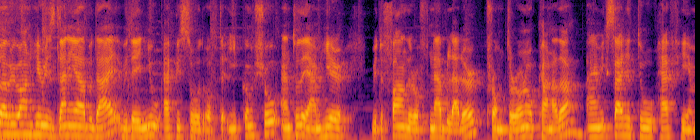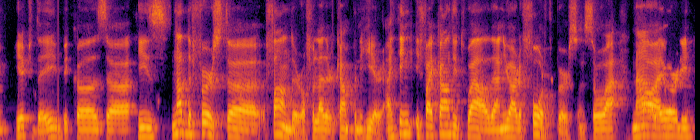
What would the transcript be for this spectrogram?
everyone, here is Daniel Budai with a new episode of the Ecom Show, and today I'm here with the founder of Nab Leather from Toronto, Canada. I'm excited to have him here today because uh, he's not the first uh, founder of a leather company here. I think if I count it well, then you are the fourth person. So uh, now I already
